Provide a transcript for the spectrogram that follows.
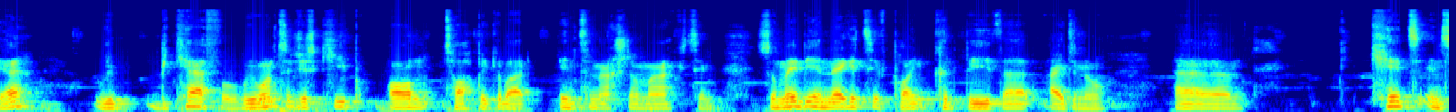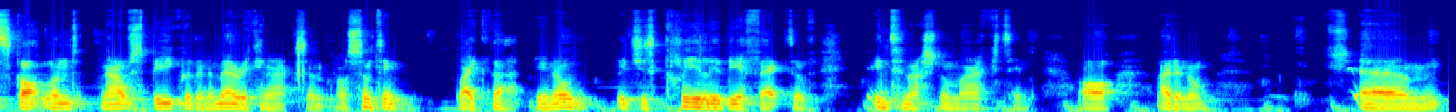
Yeah, be careful. We want to just keep on topic about international marketing. So maybe a negative point could be that I don't know. Um, kids in Scotland now speak with an American accent or something like that, you know, which is clearly the effect of international marketing. Or, I don't know, um,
